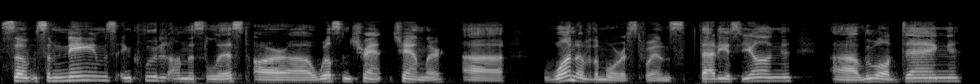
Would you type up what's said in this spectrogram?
some some names included on this list are uh, Wilson Tran- Chandler, uh, one of the Morris twins, Thaddeus Young, uh, Luol Deng.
